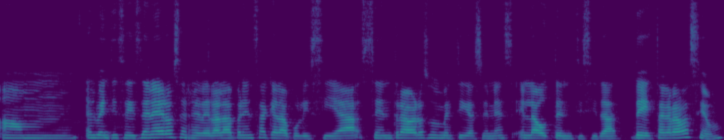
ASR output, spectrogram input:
Um, el 26 de enero se revela a la prensa que la policía centra ahora sus investigaciones en la autenticidad de esta grabación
